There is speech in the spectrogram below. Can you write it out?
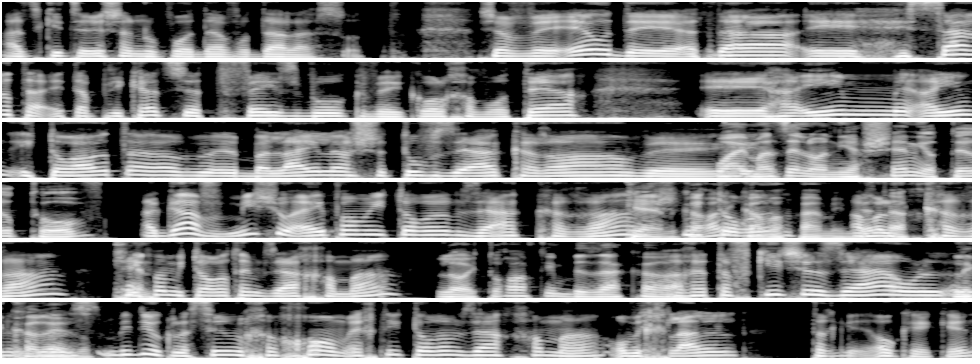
אז קיצר, יש לנו פה עוד עבודה לעשות. עכשיו, אה, אהוד, אה, אתה הסרת את אפליקציית פייסבוק וכל חברותיה. אה, האם, האם התעוררת בלילה שטוף זיעה קרה? ו... וואי, מה זה לא? אני ישן יותר טוב. אגב, מישהו אי פעם מתעורר עם זיעה קרה? כן, קרה לי מתעורר- כמה פעמים, אבל בטח. קרה? כן. אי פעם התעוררת עם זיעה חמה? לא, התעוררתי בזה הכרה. הרי התפקיד של זיעה הוא... לקרר. לס- בדיוק, להסיר ממך חום. איך תתעורר עם זיעה חמה? או בכלל... תרג... אוקיי, כן.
